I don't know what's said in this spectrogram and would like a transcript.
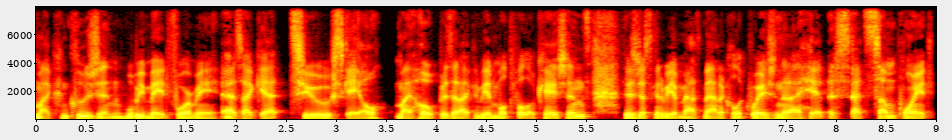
my conclusion will be made for me as I get to scale. My hope is that I can be in multiple locations. There's just going to be a mathematical equation that I hit at some point,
